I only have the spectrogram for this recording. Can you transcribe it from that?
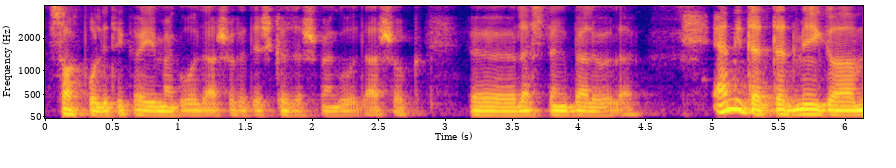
szakpolitikai megoldásokat, és közös megoldások lesznek belőle. Említetted még a,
